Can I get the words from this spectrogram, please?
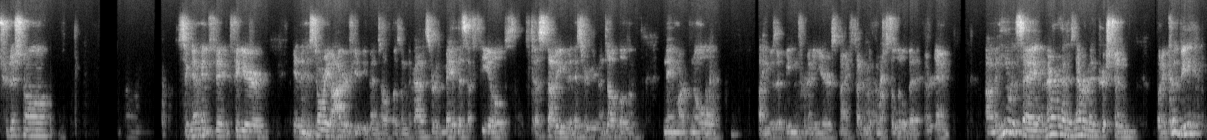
traditional, um, significant fig- figure in the historiography of evangelicalism, the guy that sort of made this a field to study the history of evangelicalism, named Mark Noll. Uh, he was at Wheaton for many years, and I studied with him just a little bit at Notre Dame. Um, and he would say America has never been Christian, but it could be.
